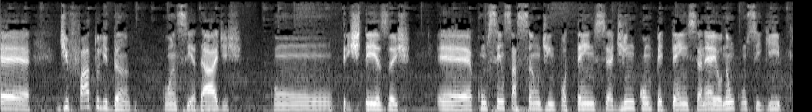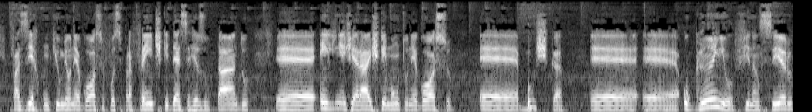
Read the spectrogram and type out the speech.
é, de fato, lidando com ansiedades, com tristezas, é, com sensação de impotência, de incompetência, né? Eu não consegui fazer com que o meu negócio fosse para frente, que desse resultado. É, em linhas gerais, quem monta o negócio é, busca é, é, o ganho financeiro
